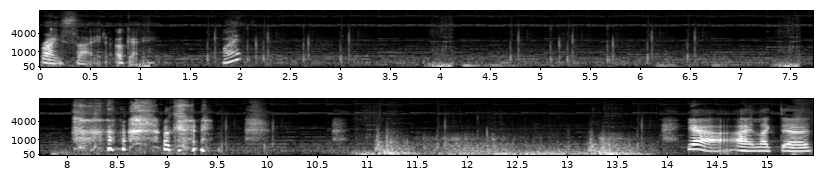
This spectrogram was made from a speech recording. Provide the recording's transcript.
right side. Okay. I like the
